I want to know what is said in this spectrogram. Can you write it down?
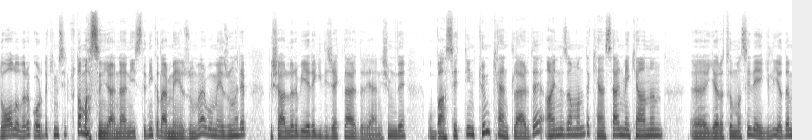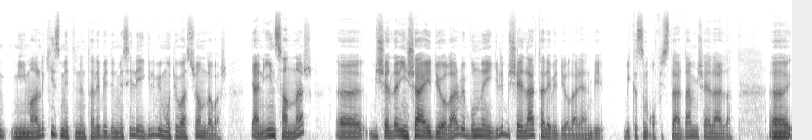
doğal olarak orada kimseyi tutamazsın yani. Hani istediğin kadar mezun var bu mezunlar hep dışarıları bir yere gideceklerdir yani. Şimdi bu bahsettiğin tüm kentlerde aynı zamanda kentsel mekanın e, yaratılmasıyla ilgili ya da mimarlık hizmetinin talep edilmesiyle ilgili bir motivasyon da var. Yani insanlar e, bir şeyler inşa ediyorlar ve bununla ilgili bir şeyler talep ediyorlar. Yani bir bir kısım ofislerden bir şeylerden. E,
